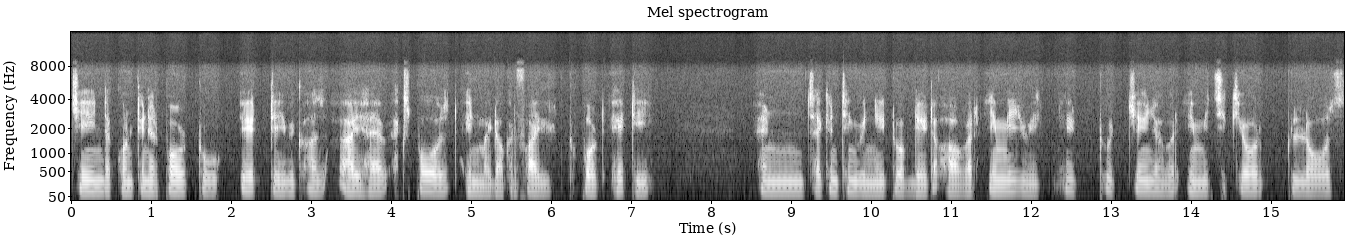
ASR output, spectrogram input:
change the container port to 80 because I have exposed in my docker file to port 80 and second thing we need to update our image. We need to change our image secure close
